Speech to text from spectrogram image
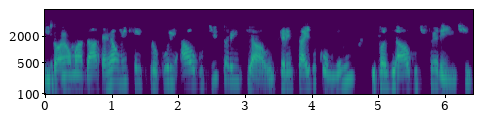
Então é uma data realmente que eles procurem algo diferencial. Eles querem sair do comum e fazer algo diferente.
